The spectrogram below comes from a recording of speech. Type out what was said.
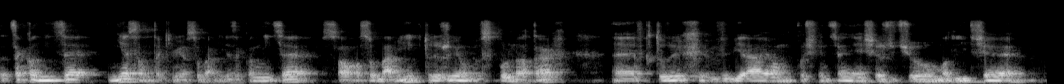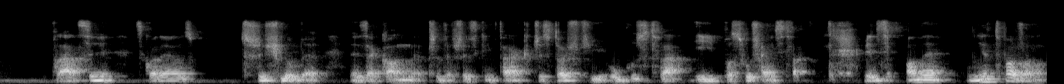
Zakonnice nie są takimi osobami. Zakonnice są osobami, które żyją we wspólnotach, e, w których wybierają poświęcenie się życiu, modlitwie, pracy, składając trzy śluby zakonne przede wszystkim, tak? Czystości, ubóstwa i posłuszeństwa. Więc one nie tworzą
